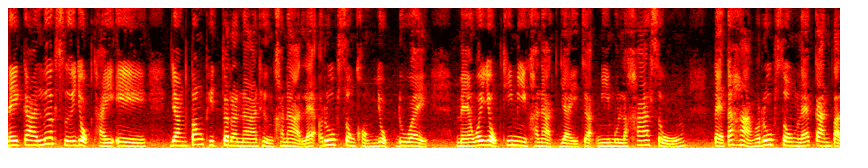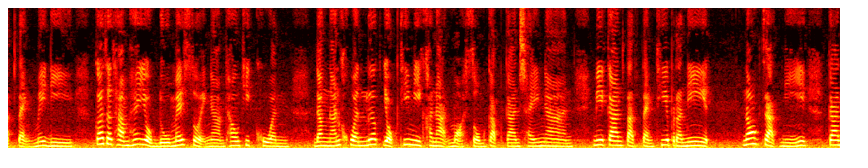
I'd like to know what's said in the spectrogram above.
ในการเลือกซื้อหยกไทยเอยังต้องพิจารณาถึงขนาดและรูปทรงของหยกด้วย แม้ว่าหยกที่มีขนาดใหญ่จะมีมูลค่าสูง แต่ถ้าหากรูปทรงและการตัดแต่งไม่ดี ก็จะทำให้หยกดูไม่สวยงามเท่าที่ควร ดังนั้นควรเลือกหยกที่มีขนาดเหมาะสมกับการใช้งาน มีการตัดแต่งที่ประณีต นอกจากนี้การ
